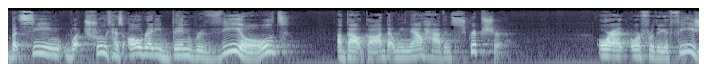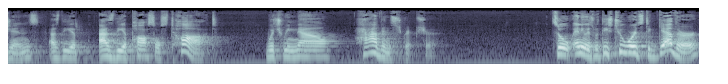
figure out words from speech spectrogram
but seeing what truth has already been revealed about God that we now have in Scripture. Or, or for the Ephesians, as the, as the apostles taught, which we now have in Scripture. So, anyways, with these two words together,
